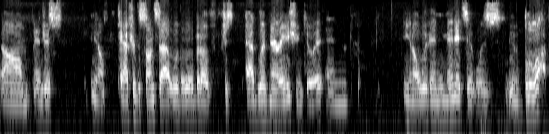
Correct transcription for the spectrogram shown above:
Um, and just you know, captured the sunset with a little bit of just ad lib narration to it, and you know, within minutes it was it blew up.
